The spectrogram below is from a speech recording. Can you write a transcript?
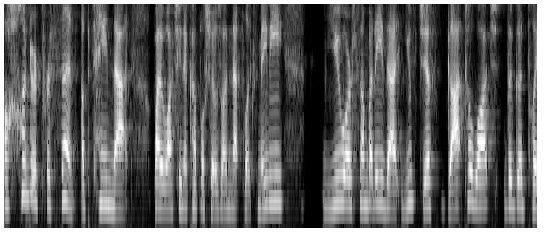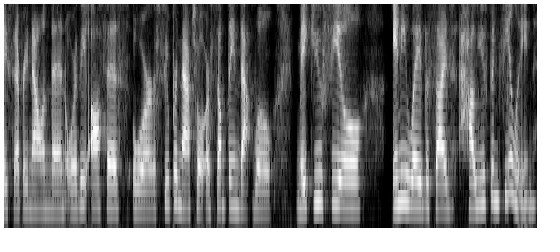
100% obtain that by watching a couple shows on Netflix. Maybe you are somebody that you've just got to watch The Good Place every now and then, or The Office, or Supernatural, or something that will make you feel any way besides how you've been feeling.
